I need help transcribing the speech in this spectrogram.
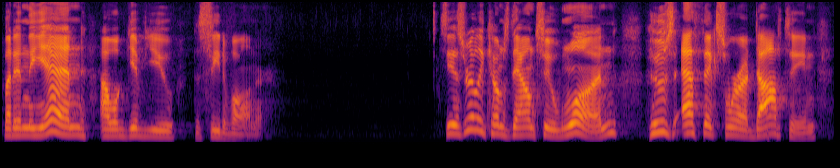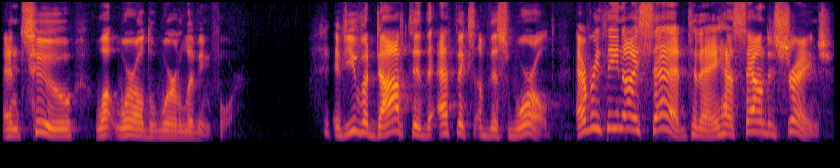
But in the end, I will give you the seat of honor. See, this really comes down to one, whose ethics we're adopting, and two, what world we're living for. If you've adopted the ethics of this world, everything I said today has sounded strange.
